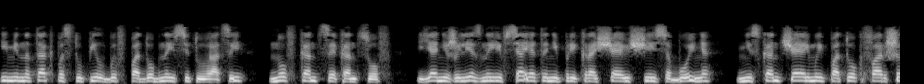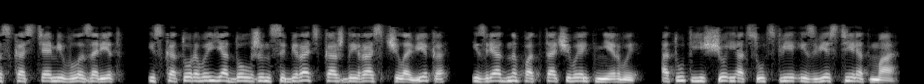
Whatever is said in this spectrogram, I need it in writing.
именно так поступил бы в подобной ситуации, но в конце концов, я не железный и вся эта непрекращающаяся бойня, нескончаемый поток фарша с костями в лазарет, из которого я должен собирать каждый раз человека, изрядно подтачивает нервы, а тут еще и отсутствие известия от ма.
